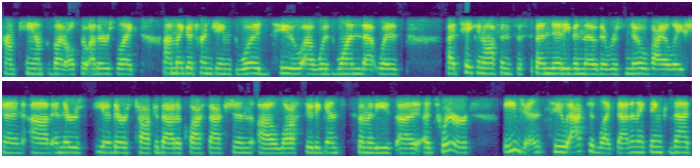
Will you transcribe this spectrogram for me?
Trump camp, but also others like uh, my good friend James Woods, who uh, was one that was uh, taken off and suspended, even though there was no violation. Um, and there's, you know, there's talk about a class action uh, lawsuit against some of these uh, uh, Twitter agents who acted like that. And I think that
